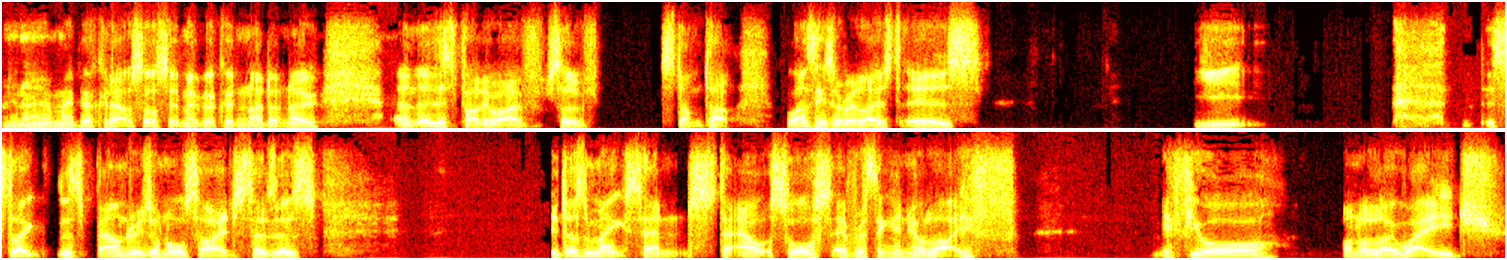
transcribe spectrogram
you know, maybe I could outsource it, maybe I couldn't, I don't know. And this is probably why I've sort of stumped up. One of the things I realized is you it's like there's boundaries on all sides so there's it doesn't make sense to outsource everything in your life if you're on a low wage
